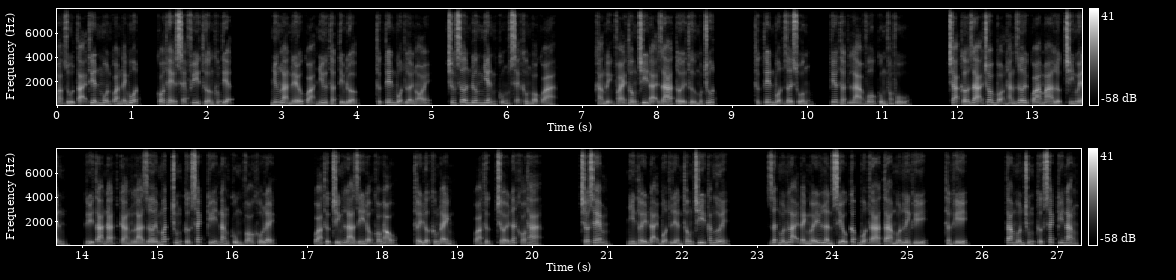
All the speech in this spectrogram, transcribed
mặc dù tại thiên môn quan đánh bột có thể sẽ phi thường không tiện. Nhưng là nếu quả như thật tìm được, thực tên bột lời nói, trương sơn đương nhiên cũng sẽ không bỏ qua. Khẳng định phải thông chi đại gia tới thử một chút. Thực tên bột rơi xuống, kia thật là vô cùng phong phú. Trả cờ dạ cho bọn hắn rơi qua ma lực tri nguyên ghi tạ nạt càng là rơi mất trung cực sách kỹ năng cùng vo khố lệnh. Quả thực chính là di động kho báu, thấy được không đánh, quả thực trời đất khó tha. Chờ xem, nhìn thấy đại bột liền thông chi các ngươi rất muốn lại đánh mấy lần siêu cấp bột ta ta muốn linh khí thần khí. Ta muốn trung cực sách kỹ năng.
